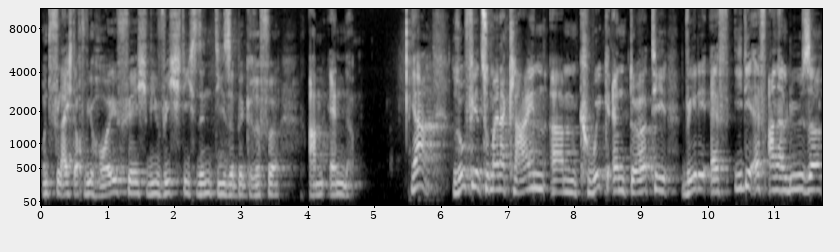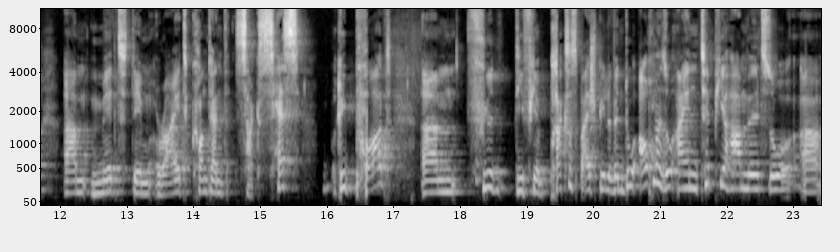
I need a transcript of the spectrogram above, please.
und vielleicht auch wie häufig, wie wichtig sind diese Begriffe am Ende. Ja, so viel zu meiner kleinen ähm, Quick and Dirty WDF-IDF-Analyse ähm, mit dem Right Content Success Report ähm, für die vier Praxisbeispiele. Wenn du auch mal so einen Tipp hier haben willst, so äh,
